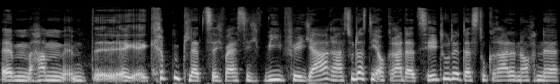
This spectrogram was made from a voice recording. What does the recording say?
ähm, haben äh, Krippenplätze, ich weiß nicht wie viele Jahre. Hast du das nicht auch gerade erzählt, Jude, dass du gerade noch eine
